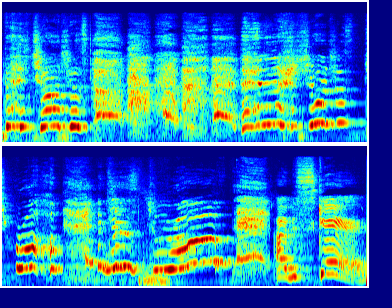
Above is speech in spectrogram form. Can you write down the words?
The jaw just, the jaw just dropped. It just dropped. I'm scared.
